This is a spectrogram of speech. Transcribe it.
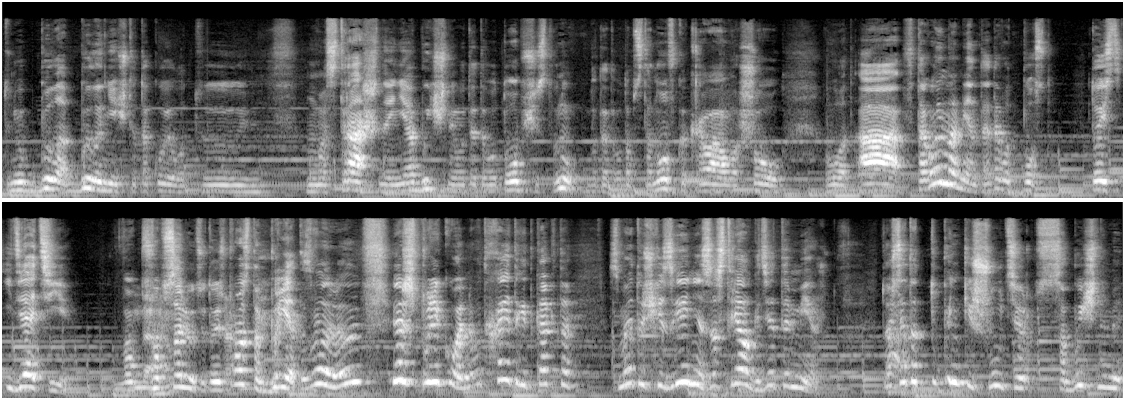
Вот у него было, было нечто такое вот э, страшное, необычное, вот это вот общество, ну, вот эта вот обстановка кровавого шоу. Вот. А второй момент это вот пост. То есть идиотия в, Да. в абсолюте. То есть Да. просто бред. Ты смотришь, «Ну, это же прикольно. Вот Хейтрид как-то, с моей точки зрения, застрял где-то между. То есть это тупенький шутер с, обычными,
